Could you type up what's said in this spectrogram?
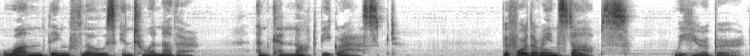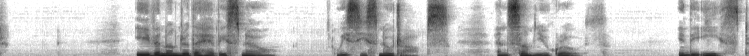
One thing flows into another and cannot be grasped. Before the rain stops, we hear a bird. Even under the heavy snow, we see snowdrops and some new growth. In the east,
